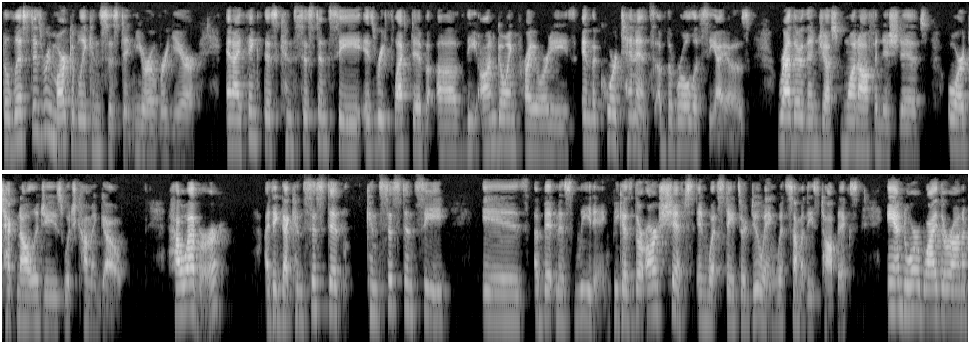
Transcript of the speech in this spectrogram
the list is remarkably consistent year over year. And I think this consistency is reflective of the ongoing priorities in the core tenets of the role of CIOs rather than just one off initiatives or technologies which come and go. However, I think that consistent consistency is a bit misleading because there are shifts in what states are doing with some of these topics and or why they're on a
